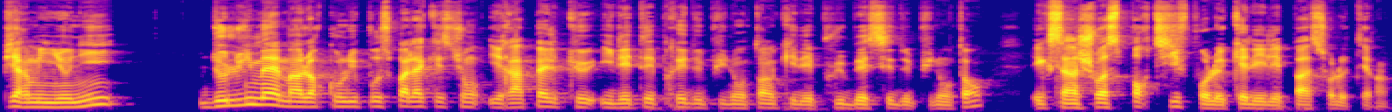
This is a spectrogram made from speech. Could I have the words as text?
Pierre Mignoni, de lui-même, alors qu'on lui pose pas la question, il rappelle qu'il était prêt depuis longtemps, qu'il est plus blessé depuis longtemps, et que c'est un choix sportif pour lequel il n'est pas sur le terrain.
